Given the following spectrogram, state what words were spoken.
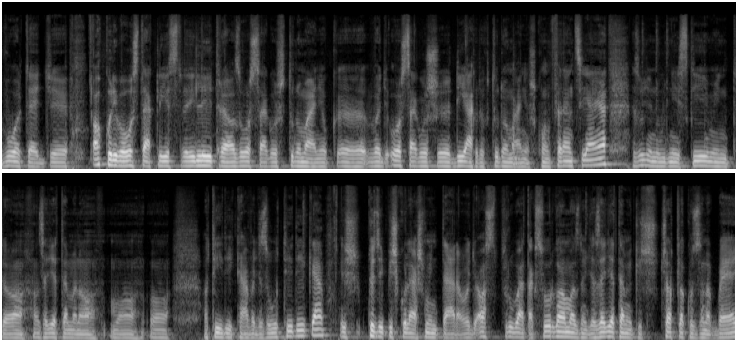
volt egy, akkoriban hozták létre az országos tudományok, vagy országos diákok tudományos konferenciáját. Ez ugyanúgy néz ki, mint a, az egyetemen a, a, a, a TDK vagy az OTDK, és középiskolás mintára, hogy azt próbálták szorgalmazni, hogy az egyetemek is csatlakozzanak be,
